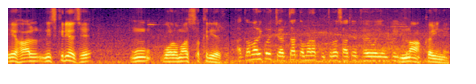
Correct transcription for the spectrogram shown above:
એ હાલ નિષ્ક્રિય છે. હું બોર્ડમાં સક્રિય છું. આ તમારી કોઈ ચર્ચા તમારા પુત્રો સાથે થઈ હોય એવું કંઈ ના કંઈ નહીં.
